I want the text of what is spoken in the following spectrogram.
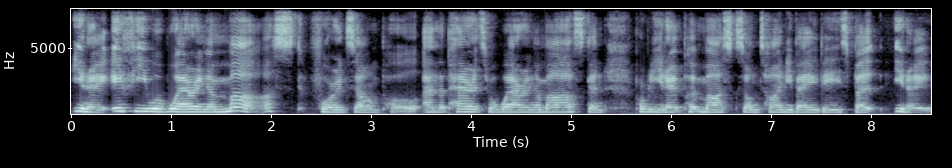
you know, if you were wearing a mask, for example, and the parents were wearing a mask, and probably you don't put masks on tiny babies, but you know,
